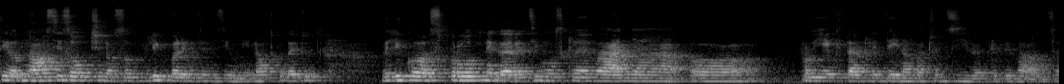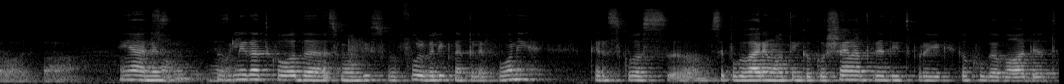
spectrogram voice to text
te odnosi z občino so veliko bolj intenzivni. No? Tako da je tudi veliko sprotnega, recimo, usklajevanja uh, projekta, glede na pač odzive prebivalcev. Ja, ne ja. zgleda tako, da smo v bistvu ful veliko na telefonih. Ker skozi uh, se pogovarjamo o tem, kako še nadgraditi projekt, kako ga voditi.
